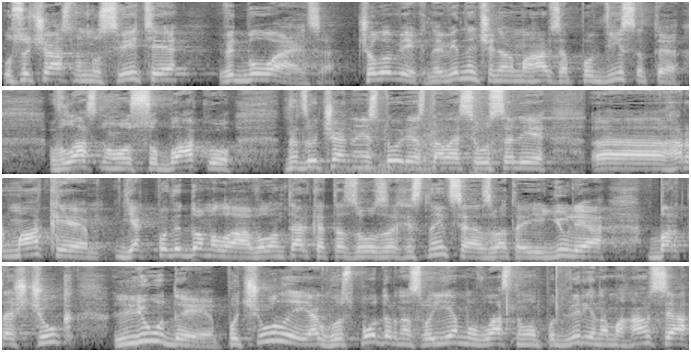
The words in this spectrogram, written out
у сучасному світі відбувається. Чоловік на Вінниччині намагався повісити власного собаку. Надзвичайна історія сталася у селі е, Гармаки. Як повідомила волонтерка та зоозахисниця, звати її Юлія Бартащук. Люди почули, як господар на своєму власному подвір'ї намагався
